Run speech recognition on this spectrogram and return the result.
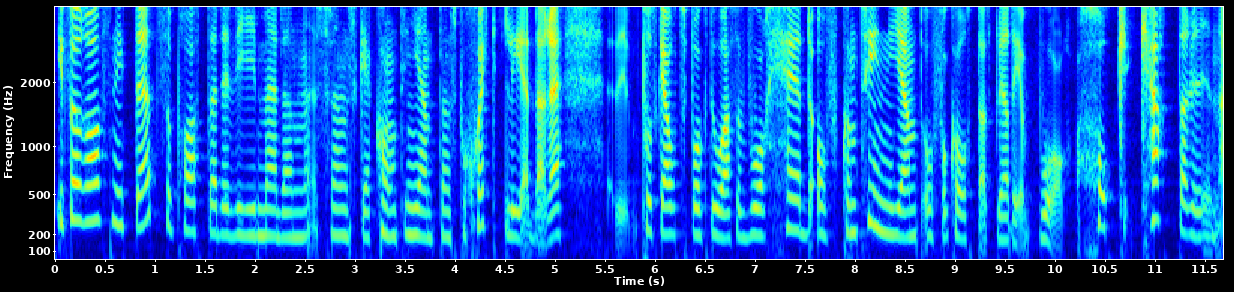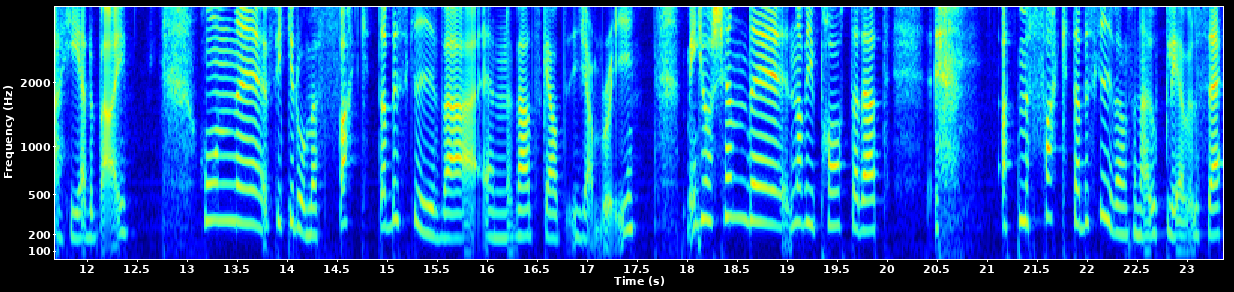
I förra avsnittet så pratade vi med den svenska kontingentens projektledare eh, på scoutspråk då alltså vår Head of Contingent och förkortat blir det vår Hock Katarina Hedberg. Hon eh, fick ju då med fakta beskriva en världsscout jamboree. Men jag kände när vi pratade att eh, att med fakta beskriva en sån här upplevelse,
